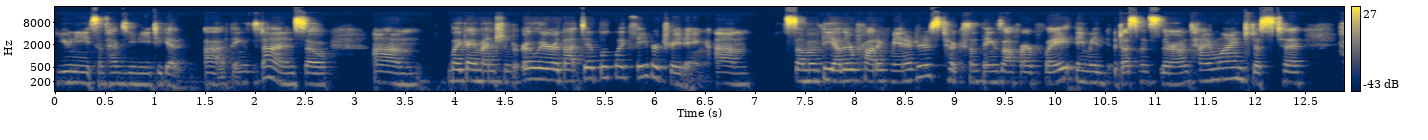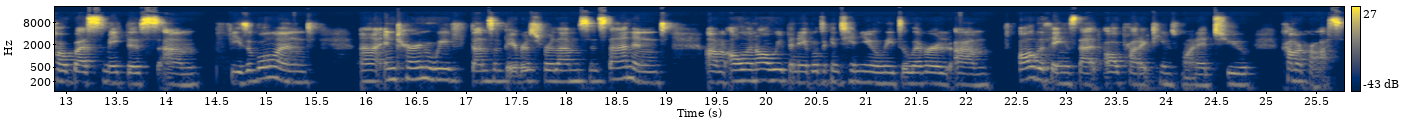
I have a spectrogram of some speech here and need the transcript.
you need sometimes you need to get uh, things done and so um, like i mentioned earlier that did look like favor trading um, some of the other product managers took some things off our plate. They made adjustments to their own timeline just to help us make this um, feasible. And uh, in turn, we've done some favors for them since then. And um, all in all, we've been able to continually deliver um, all the things that all product teams wanted to come across.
